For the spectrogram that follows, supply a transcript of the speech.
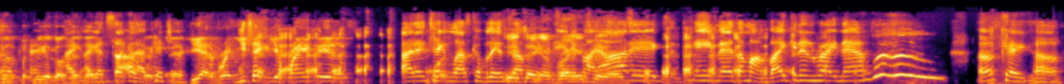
can, Okay. we can go to I- the I got stuck in that picture. You had a break. You taking your brain pills? I didn't take them the last couple days. You so I'm taking taking brain pills. antibiotics and pain meds. I'm on Vicodin right now. Woohoo! Okay, y'all.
